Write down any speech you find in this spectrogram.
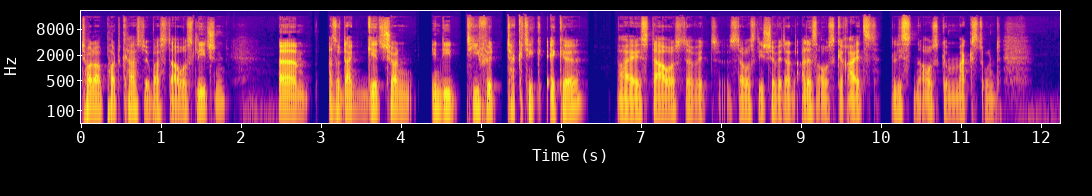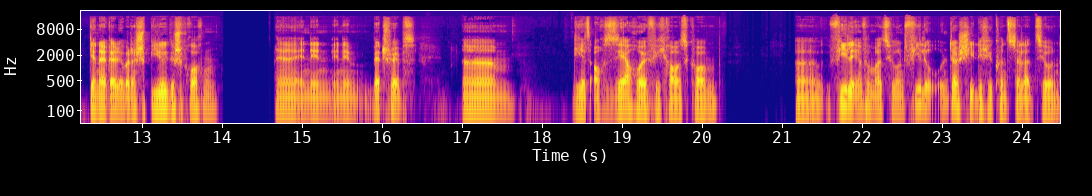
toller Podcast über Star Wars Legion. Ähm, also da geht es schon in die tiefe Taktik-Ecke bei Star Wars. Da wird Star Wars Legion wird dann alles ausgereizt, Listen ausgemaxt und generell über das Spiel gesprochen äh, in den, in den Batraps, ähm, die jetzt auch sehr häufig rauskommen. Äh, viele Informationen, viele unterschiedliche Konstellationen,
